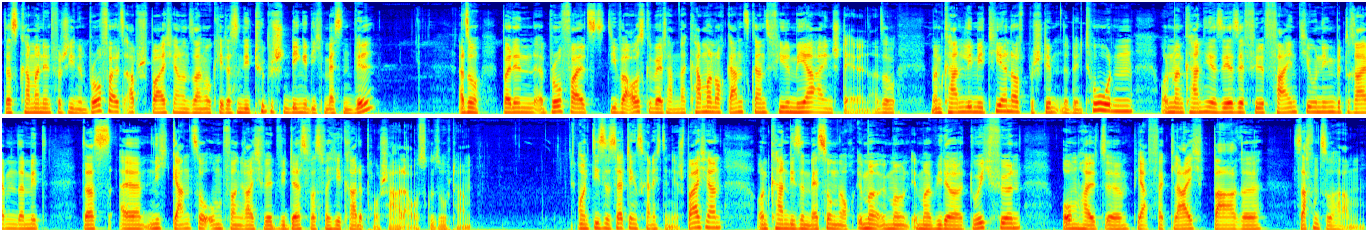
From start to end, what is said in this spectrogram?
Das kann man in verschiedenen Profiles abspeichern und sagen, okay, das sind die typischen Dinge, die ich messen will. Also bei den äh, Profiles, die wir ausgewählt haben, da kann man noch ganz, ganz viel mehr einstellen. Also man kann limitieren auf bestimmte Methoden und man kann hier sehr, sehr viel Feintuning betreiben, damit das äh, nicht ganz so umfangreich wird wie das, was wir hier gerade pauschal ausgesucht haben. Und diese Settings kann ich dann hier speichern und kann diese Messungen auch immer, immer und immer wieder durchführen, um halt äh, ja, vergleichbare Sachen zu haben.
